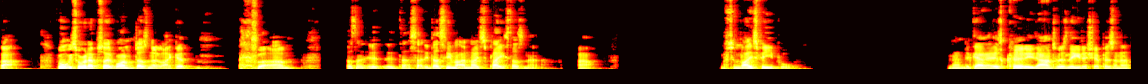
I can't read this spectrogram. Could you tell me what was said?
But from what we saw in episode one, doesn't look like it. but um, doesn't it, it? That certainly does seem like a nice place, doesn't it? Wow with some nice people. And again, it is clearly down to his leadership, isn't it?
